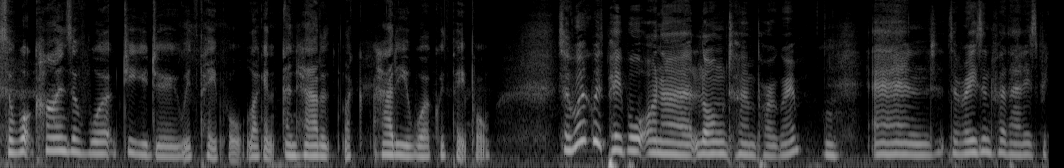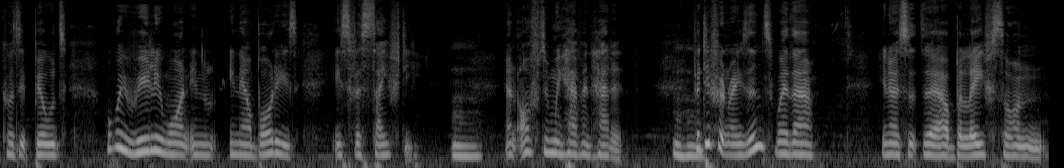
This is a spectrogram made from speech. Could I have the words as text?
So, what kinds of work do you do with people? Like, and, and how do like how do you work with people? So I work with people on a long-term program, hmm. and the reason for that is because it builds what we really want in in our bodies is for safety, hmm. and often we haven't had it mm-hmm. for different reasons. Whether you know so our beliefs on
